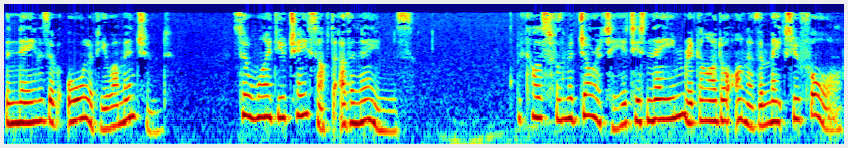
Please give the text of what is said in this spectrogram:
The names of all of you are mentioned. So why do you chase after other names? Because for the majority it is name, regard or honour that makes you fall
